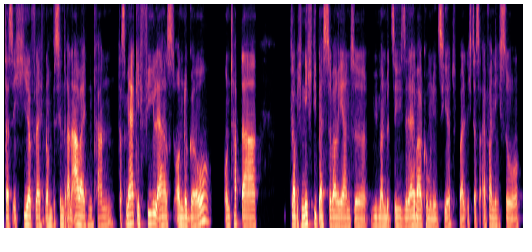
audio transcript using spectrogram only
dass ich hier vielleicht noch ein bisschen dran arbeiten kann. Das merke ich viel erst on the go und habe da, glaube ich, nicht die beste Variante, wie man mit sich selber kommuniziert, weil ich das einfach nicht so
